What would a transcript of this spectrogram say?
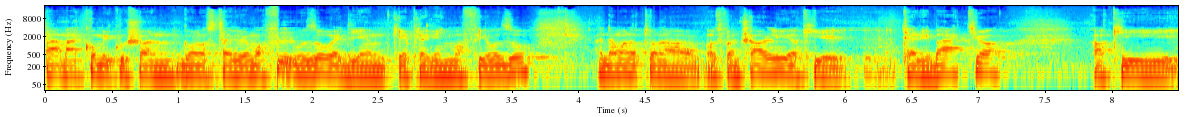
már, már komikusan gonosztevő mafiózó, egy ilyen képregény mafiózó, hanem ott, van a, ott van Charlie, aki Terry bátyja, aki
